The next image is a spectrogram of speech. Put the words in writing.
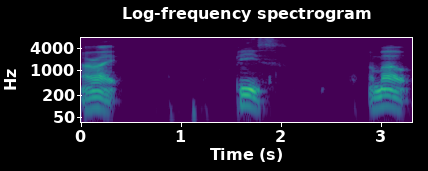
All right, peace. I'm out.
